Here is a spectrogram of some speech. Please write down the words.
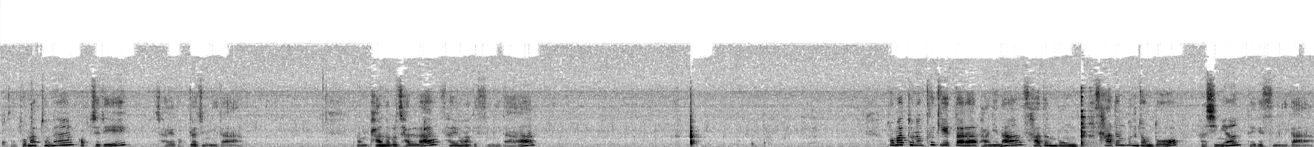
자, 토마토는 껍질이 잘 벗겨집니다. 그럼 반으로 잘라 사용하겠습니다. 토마토는 크기에 따라 반이나 4등분, 4등분 정도 하시면 되겠습니다.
